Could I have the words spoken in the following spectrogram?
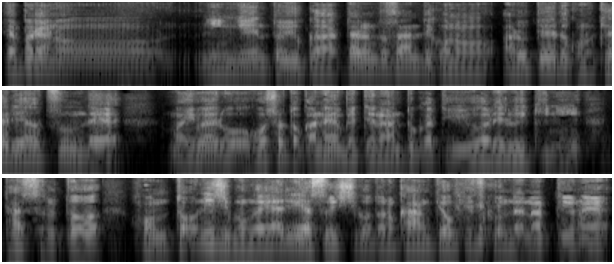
ー、やっぱりあのー人間というか、タレントさんってこの、ある程度このキャリアを積んで、まあ、いわゆる大御所とかね、ベテランとかって言われる域に達すると、本当に自分がやりやすい仕事の環境を築くんだなっていうね、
